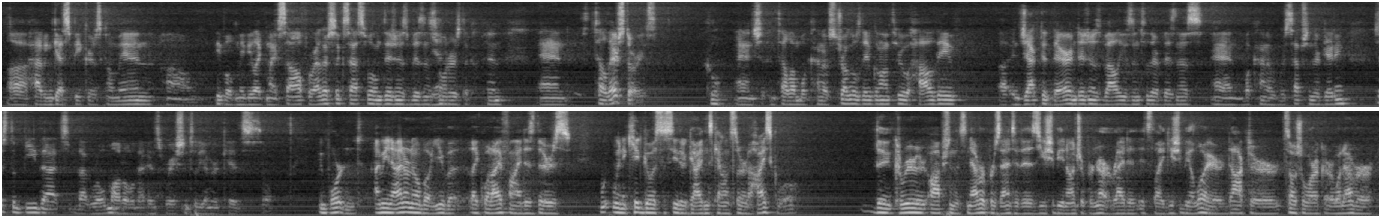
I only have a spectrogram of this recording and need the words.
uh, having guest speakers come in, um, people maybe like myself or other successful indigenous business Yeah. owners to come in and tell their stories. Cool. and, sh- and tell them what kind of struggles they've gone through, how they've uh, injected their indigenous values into their business, and what kind of reception they're getting. Just to be that that role model, that inspiration to the younger kids. So important. I mean, I don't know about you, but like what I find is there's when a kid goes to see their guidance counselor at a high school, the career option that's never presented is you should be an entrepreneur, right? It's like you should be a lawyer, doctor, social worker, or whatever.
